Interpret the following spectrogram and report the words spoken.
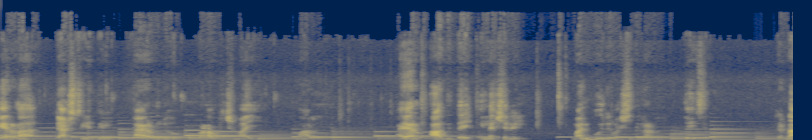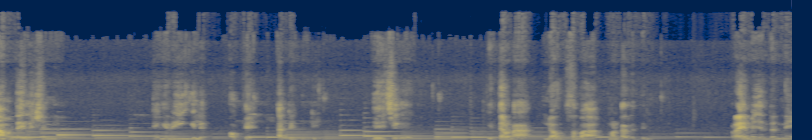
കേരള രാഷ്ട്രീയത്തിൽ അയാളൊരു വളവൃക്ഷമായി മാറി. അയാൾ ആദ്യത്തെ ഇലക്ഷനിൽ വൻഭൂരിപക്ഷത്തിലാണ് ജയിച്ചത്. രണ്ടാമത്തെ ഇലക്ഷനിൽ എങ്ങനെയെങ്കിലും ഒക്കെ തട്ടിക്കൂട്ടി ജയിച്ചു കയറി. ഇത്തവണ ലോക്സഭാ മണ്ഡലത്തിൽ പ്രേമചന്ദ്രനെ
